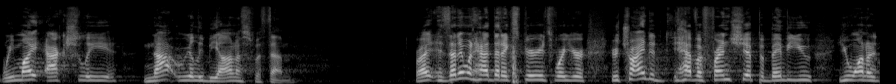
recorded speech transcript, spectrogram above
we might actually not really be honest with them. Right? Has anyone had that experience where you're, you're trying to have a friendship, but maybe you, you want to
